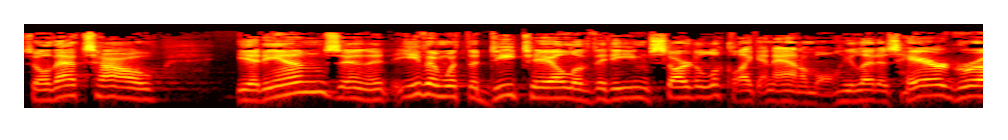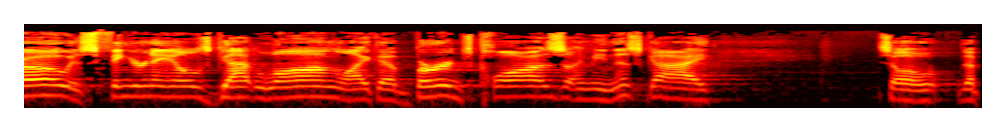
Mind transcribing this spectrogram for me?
So that's how it ends, and it, even with the detail of that he even started to look like an animal. He let his hair grow, his fingernails got long like a bird's claws. I mean, this guy. So the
